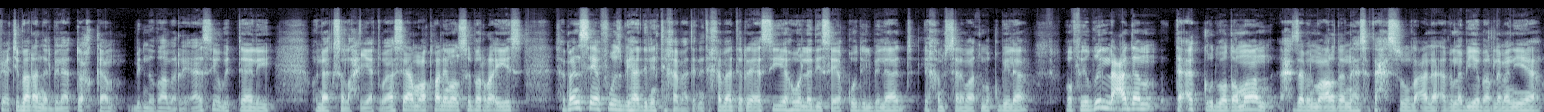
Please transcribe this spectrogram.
باعتبار أن البلاد تحكم بالنظام الرئاسي وبالتالي هناك صلاحيات واسعة معطاة لمنصب الرئيس. فمن سيفوز بهذه الانتخابات؟ الانتخابات الرئاسية هو الذي سيقود البلاد لخمس سنوات مقبلة. وفي ظل عدم تأكد وضمان أحزاب المعارضة أنها ستحصل على أغلبية برلمانية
